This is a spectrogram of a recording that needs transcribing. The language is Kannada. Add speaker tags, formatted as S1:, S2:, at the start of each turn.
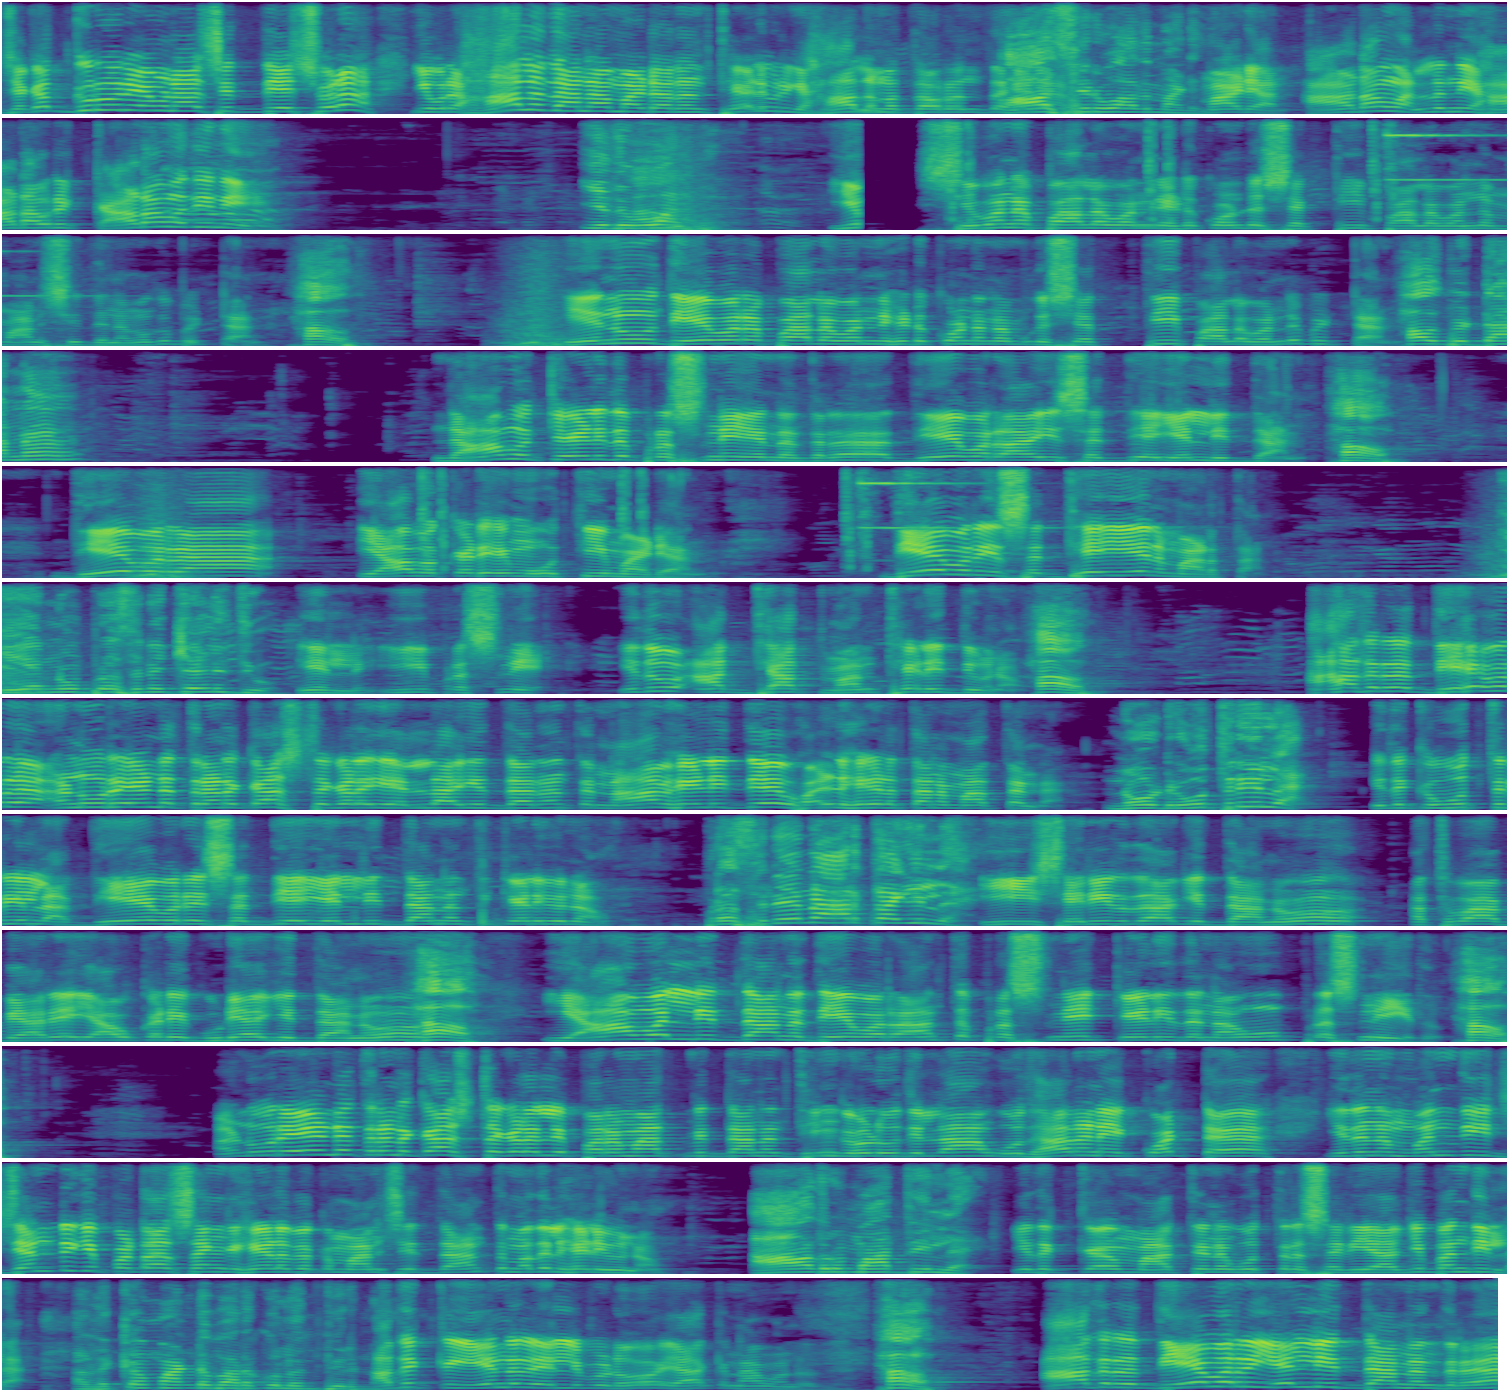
S1: ಜಗದ್ಗುರು ರೇವಣ ಸಿದ್ದೇಶ್ವರ ಇವರು ಹಾಲು ದಾನ ಮಾಡ್ಯಾರ ಅಂತ ಹೇಳಿ ಇವ್ರಿಗೆ ಹಾಲು ಮತ್ತು ಅವ್ರಂತ
S2: ಆಶೀರ್ವಾದ ಮಾಡಿ.
S1: ಮಾಡ್ಯಾನ. ಆಡವ ಅಲ್ಲ ನೀ ಹಾಡವ್ರಿಗೆ ಕಾಡವದೀನಿ
S2: ಇದು
S1: ಶಿವನ ಪಾಲವನ್ನು ಹಿಡ್ಕೊಂಡು ಶಕ್ತಿ ಪಾಲವನ್ನು ಮಾಡಿಸಿದ್ದು ನಮಗೆ ಬಿಟ್ಟಾನ.
S2: ಹೌದು.
S1: ಏನು ದೇವರ ಪಾಲವನ್ನು ಹಿಡ್ಕೊಂಡು ನಮಗೆ ಶಕ್ತಿ ಪಾಲವನ್ನು ಬಿಟ್ಟಾನ.
S2: ಹೌದು ಬಿಟ್ಟಾನ?
S1: ನಾವು ಕೇಳಿದ ಪ್ರಶ್ನೆ ಏನಂದ್ರೆ ದೇವರಾಯಿ ಸದ್ಯ ಎಲ್ಲಿದ್ದಾನೆ?
S2: ಹೌದು.
S1: ದೇವರ ಯಾವ ಕಡೆ ಮೂತಿ ಮಾಡ್ಯಾನ? ದೇವರ ಸದ್ಯ ಏನು ಮಾಡ್ತಾನ?
S2: ಏನು ಪ್ರಶ್ನೆ ಕೇಳಿದ್ವಿ.
S1: ಎಲ್ಲಿ? ಈ ಪ್ರಶ್ನೆ. ಇದು ಆಧ್ಯಾತ್ಮ ಅಂತ ಹೇಳಿದ್ದೀವಿ ನಾವು. ಆದ್ರೆ ದೇವರ ಅಣುರೇಣ ತೃಣಕಾಷ್ಟಗಳ ಎಲ್ಲ ಇದ್ದಾನಂತ ನಾವು ಹೇಳಿದ್ದೆ ಹೊಳ್ಳಿ ಹೇಳ್ತಾನೆ ಮಾತನ್ನ.
S2: ನೋಡ್ರಿ ಉತ್ತರ ಇಲ್ಲ.
S1: ಇದಕ್ಕೆ ಉತ್ತರ ಇಲ್ಲ. ದೇವರ ಸದ್ಯ ಎಲ್ಲಿದ್ದಾನಂತ ಕೇಳಿವಿ ನಾವು.
S2: ಪ್ರಶ್ನೆನ ಅರ್ಥ ಆಗಿಲ್ಲ.
S1: ಈ ಶರೀರದಾಗಿದ್ದಾನೋ ಅಥವಾ ಬೇರೆ ಯಾವ ಕಡೆ ಗುಡಿಯಾಗಿದ್ದಾನೋ ಯಾವಲ್ಲಿದ್ದಾನ ದೇವರ ಅಂತ ಪ್ರಶ್ನೆ ಕೇಳಿದ ನಾವು ಪ್ರಶ್ನೆ ಇದು. ಅಣುರೇಣ ತೃಣಕಾಷ್ಟಗಳಲ್ಲಿ ಪರಮಾತ್ಮ ಇದ್ದಾನಂತ ಹಿಂಗೆ ಹೇಳುವುದಿಲ್ಲ. ಉದಾಹರಣೆ ಕೊಟ್ಟ ಇದನ್ನು ಮಂದಿ ಜನರಿಗೆ ಪಟಾಸಂಗ ಹೇಳಬೇಕು ಮಾನಸಿದ್ದ ಅಂತ ಮೊದಲು ಹೇಳಿವಿ ನಾವು.
S2: ಆದ್ರೂ ಮಾತಿಲ್ಲ.
S1: ಇದಕ್ಕೆ ಮಾತಿನ ಉತ್ತರ ಸರಿಯಾಗಿ ಬಂದಿಲ್ಲ.
S2: ಅದಕ್ಕೆ ಮಂಡ ಬರಕುಲ್ ಅಂತೀರಿ
S1: ಅದಕ್ಕೆ ಏನಾರ ಎಲ್ಲಿ ಬಿಡು ಯಾಕೆ ನಾವು ಅನ್ನೋದು.
S2: ಹೌದು
S1: ಆದ್ರೆ ದೇವರು ಎಲ್ಲಿದ್ದಾನಂದ್ರೆ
